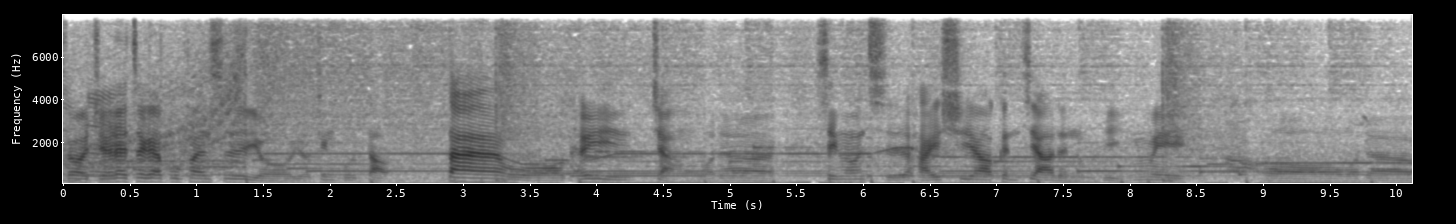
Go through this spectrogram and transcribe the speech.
所以我觉得这个部分是有有进步到，但我可以讲我的形容词还需要更加的努力，因为我我的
